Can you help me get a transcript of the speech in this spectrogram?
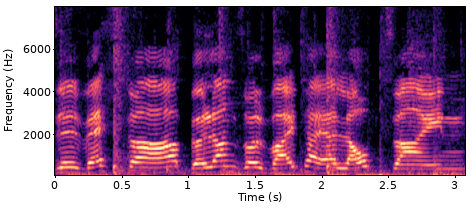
Silvester, Böllern soll weiter erlaubt sein.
